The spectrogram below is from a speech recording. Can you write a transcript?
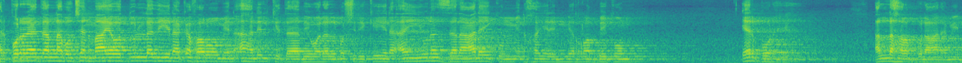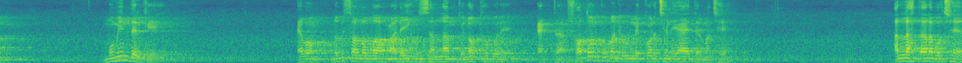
এরপরের আয়াতে আল্লাহ বলছেন, মা ইয়াওয়াদ্দুল্লাযীনা কাফারু মিন আহলিল কিতাবি ওয়ালাল মুশরিকিনা আন ইউনাজ্জালা আলাইকুম মিন খায়রিন মির রাব্বিকুম। এরপরে আল্লাহ রাব্বুল আলামিন মুমিনদেরকে এবং নবী সাল্লাল্লাহু আলাইহি ওয়াসাল্লামকে লক্ষ্য করে একটা সতর্কবাণী উল্লেখ করেছেন এই আয়াতের মাঝে। আল্লাহ তাআলা বলছেন,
